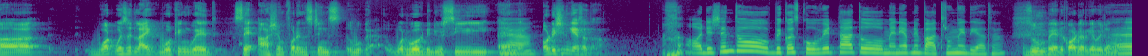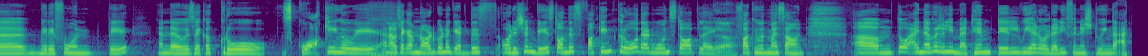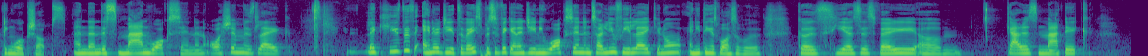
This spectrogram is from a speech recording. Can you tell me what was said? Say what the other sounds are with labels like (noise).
Uh, what was it like working with, say, Ashim, for instance? What work did you see? And Yeah. Audition कैसा था? Audition तो because Covid था तो मैंने अपने bathroom में दिया था जूम पे रिकॉर्ड करके भेजा uh, मेरे फ़ोन पे and there was like a crow squawking away. And I was like I'm not going to get this audition based on this fucking crow that won't stop like Yeah. fucking with my sound. Um, so I never really met him till we had already finished doing the acting workshops. And then this man walks in and Ashim is like like he's this energy. It's a very specific energy. And he walks in and suddenly you feel like you know anything is possible. Because he has this very um, charismatic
